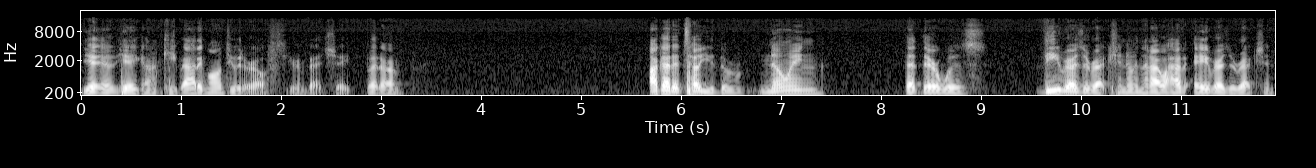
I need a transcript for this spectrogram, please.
Yeah, yeah, you gotta keep adding on to it, or else you're in bad shape. But um, I got to tell you, the knowing that there was the resurrection, knowing that I will have a resurrection,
